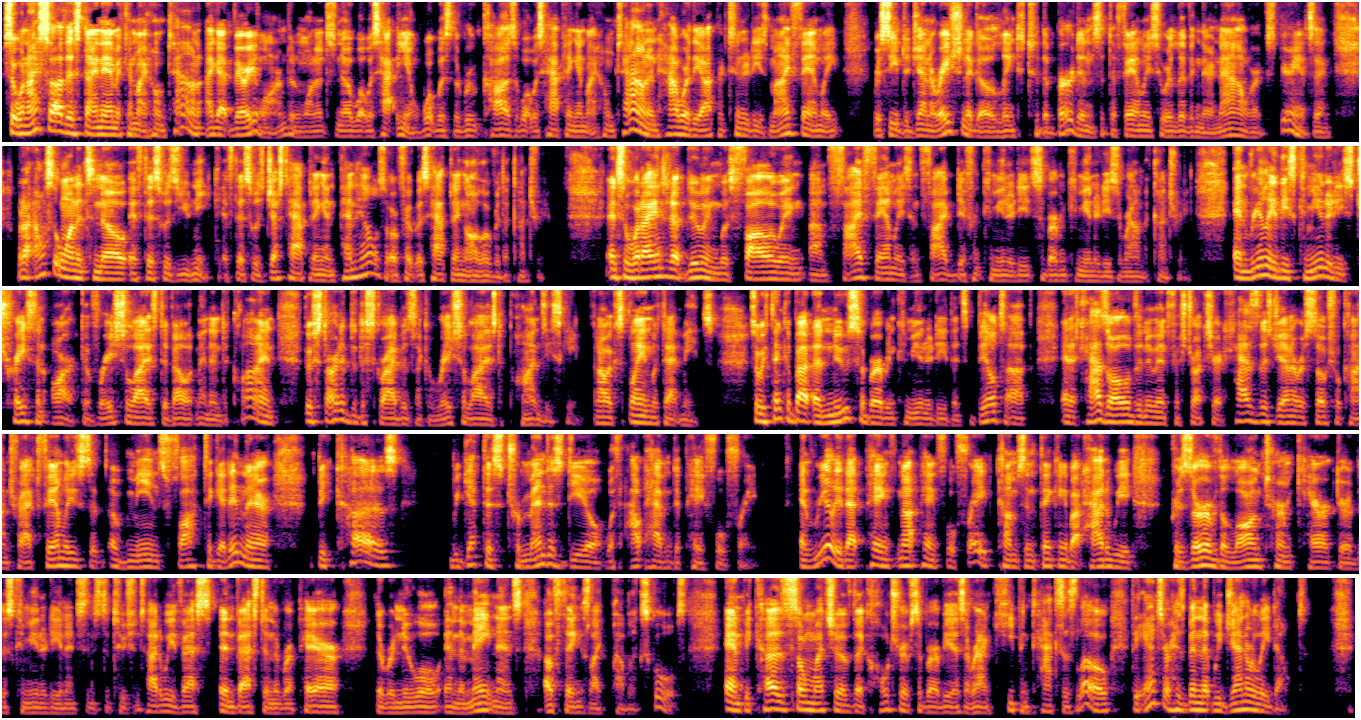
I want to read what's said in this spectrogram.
So when I saw this dynamic in my hometown, I got very alarmed and wanted to know what was happening, you know, what was the root cause of what was happening in my hometown and how were the opportunities my family received a generation ago linked to the burdens that the families who are living there now are experiencing. But I also wanted to know if this was unique, if this was just happening in Penn Hills or if it was happening all over the country. And so what I ended up doing was following um, five families in five different communities, suburban communities around the country. And really these communities trace an arc of racialized development and decline. They're started to describe as like a racialized Ponzi scheme. And I'll explain what that means. So we think about a new suburban community that's built up and it has all of the new infrastructure. It has this generous social contract. Families of means flock to get in there because we get this tremendous deal without having to pay full freight. And really that paying, not paying full freight comes in thinking about how do we preserve the long-term character of this community and its institutions? How do we invest, invest in the repair, the renewal, and the maintenance of things like public schools? And because so much of the culture of suburbia is around keeping taxes low, the answer has been that we generally don't.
